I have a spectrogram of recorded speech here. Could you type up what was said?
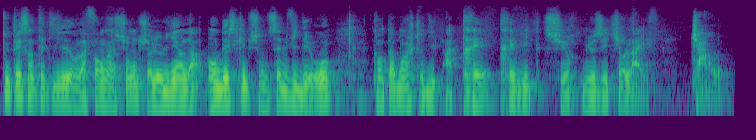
tout est synthétisé dans la formation. Tu as le lien là en description de cette vidéo. Quant à moi, je te dis à très très vite sur Music Your Life. Ciao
